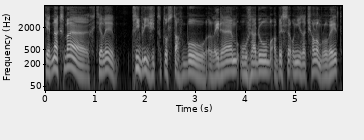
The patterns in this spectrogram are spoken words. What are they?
Jednak jsme chtěli přiblížit tuto stavbu lidem, úřadům, aby se o ní začalo mluvit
